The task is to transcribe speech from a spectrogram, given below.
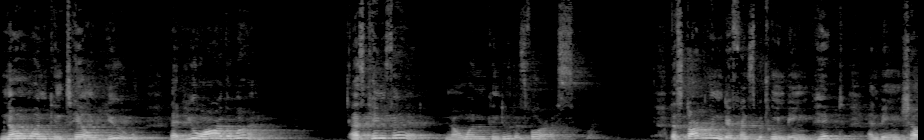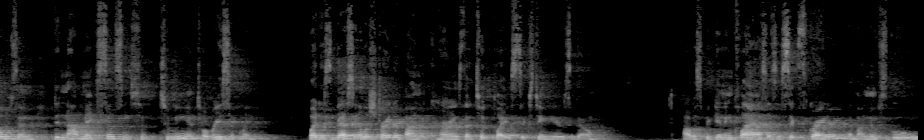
No one can tell you that you are the one. As King said, no one can do this for us. The startling difference between being picked and being chosen did not make sense to me until recently, but is best illustrated by an occurrence that took place 16 years ago. I was beginning class as a sixth grader at my new school,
